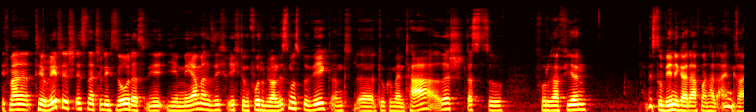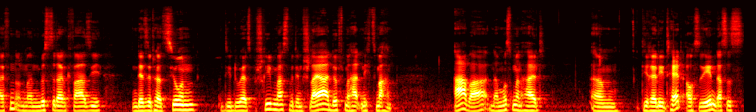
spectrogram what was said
ich meine, theoretisch ist natürlich so, dass je, je mehr man sich Richtung Fotojournalismus bewegt und äh, dokumentarisch das zu fotografieren, desto weniger darf man halt eingreifen und man müsste dann quasi in der Situation, die du jetzt beschrieben hast, mit dem Schleier, dürfte man halt nichts machen. Aber da muss man halt ähm, die Realität auch sehen, dass es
